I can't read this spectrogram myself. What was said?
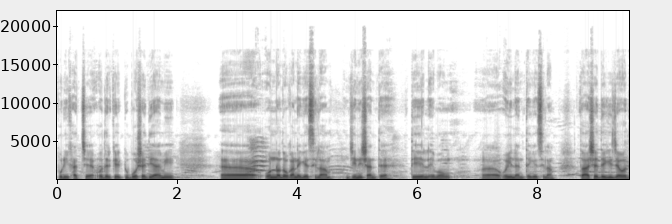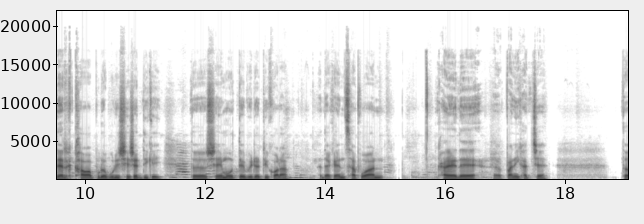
পুরি খাচ্ছে, ওদেরকে একটু বসে দিয়ে আমি অন্য দোকানে গেছিলাম, জিনিস আনতে, তেল এবং হুইল আনতে গেছিলাম। তো আসে দেখি যে ওদের খাওয়া পুরোপুরি শেষের দিকেই। তো সেই মুহূর্তে ভিডিওটি করা। দেখেন, সাফওয়ান খাইয়ে দেয়ে পানি খাচ্ছে। তো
